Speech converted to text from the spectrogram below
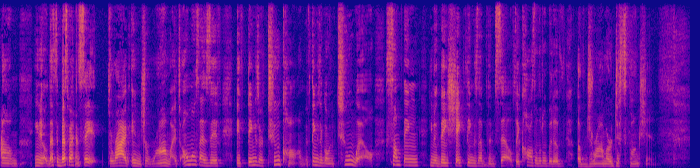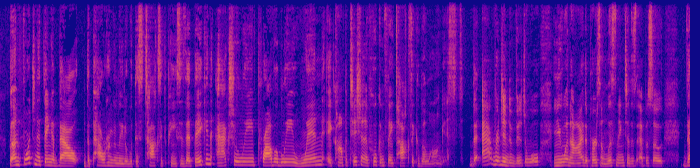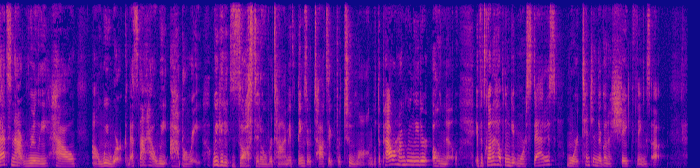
um, you know, that's the best way I can say it thrive in drama. It's almost as if if things are too calm, if things are going too well, something, you know, they shake things up themselves. They cause a little bit of, of drama or dysfunction. The unfortunate thing about the power hungry leader with this toxic piece is that they can actually probably win a competition of who can stay toxic the longest. The average individual, you and I, the person listening to this episode, that's not really how uh, we work. That's not how we operate. We get exhausted over time if things are toxic for too long. But the power hungry leader, oh no. If it's going to help them get more status, more attention, they're going to shake things up.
